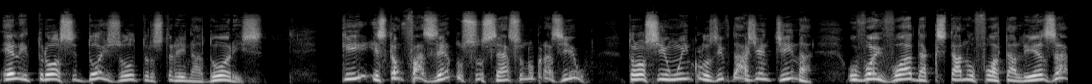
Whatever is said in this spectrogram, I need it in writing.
ele trouxe dois outros treinadores que estão fazendo sucesso no Brasil. Trouxe um, inclusive, da Argentina, o Voivoda, que está no Fortaleza.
